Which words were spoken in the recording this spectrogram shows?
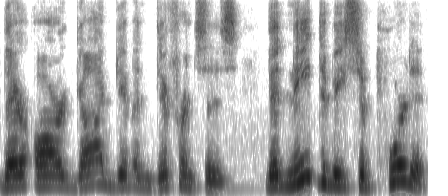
There are God given differences that need to be supported.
